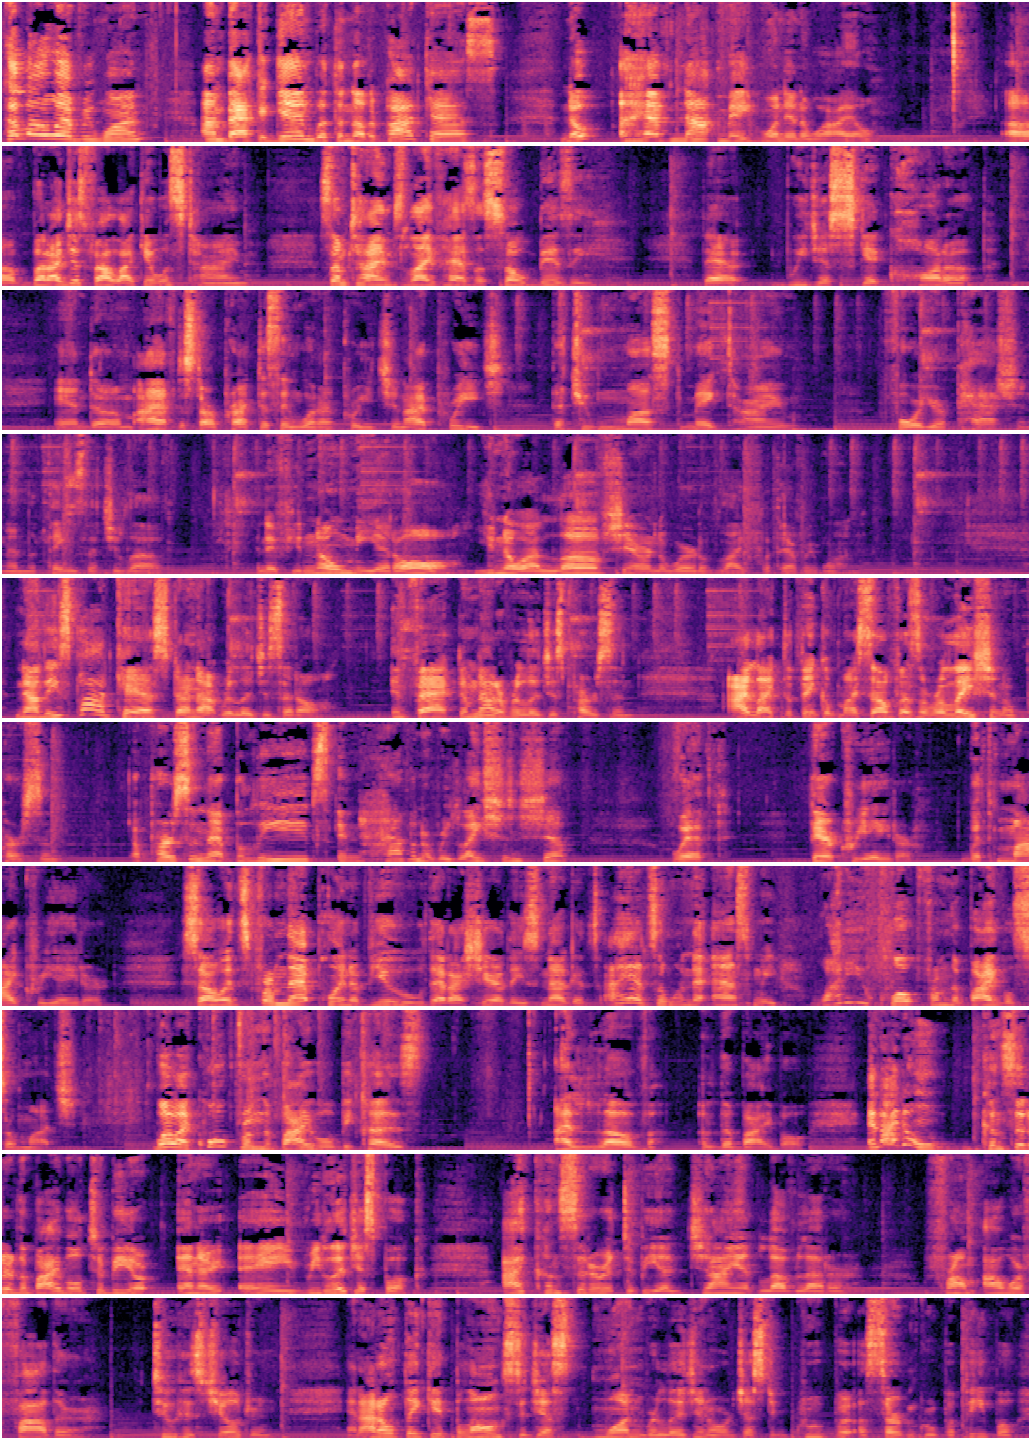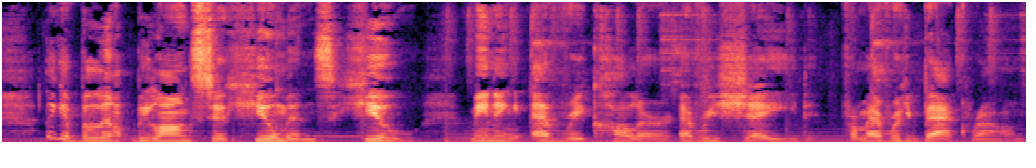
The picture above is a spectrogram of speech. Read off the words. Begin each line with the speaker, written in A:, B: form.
A: Hello, everyone. I'm back again with another podcast. Nope, I have not made one in a while, uh, but I just felt like it was time. Sometimes life has us so busy that we just get caught up, and um, I have to start practicing what I preach. And I preach that you must make time for your passion and the things that you love. And if you know me at all, you know I love sharing the word of life with everyone. Now, these podcasts are not religious at all. In fact, I'm not a religious person. I like to think of myself as a relational person, a person that believes in having a relationship with their creator, with my creator. So it's from that point of view that I share these nuggets. I had someone that asked me, Why do you quote from the Bible so much? Well, I quote from the Bible because I love the Bible. And I don't consider the Bible to be a, an, a, a religious book. I consider it to be a giant love letter from our Father to his children. And I don't think it belongs to just one religion or just a group, a certain group of people. I think it belongs to humans, hue, meaning every color, every shade, from every background.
